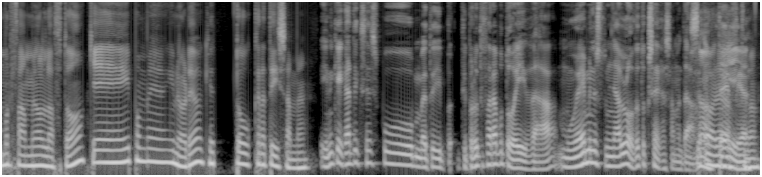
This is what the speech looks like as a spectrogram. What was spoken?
όμορφα με όλο αυτό και είπαμε είναι ωραίο και το κρατήσαμε. Είναι και κάτι, ξέρεις, που με την, την πρώτη φορά που το είδα μου έμεινε στο μυαλό, δεν το ξέχασα μετά. Α, Ωραίο τέλεια. αυτό.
